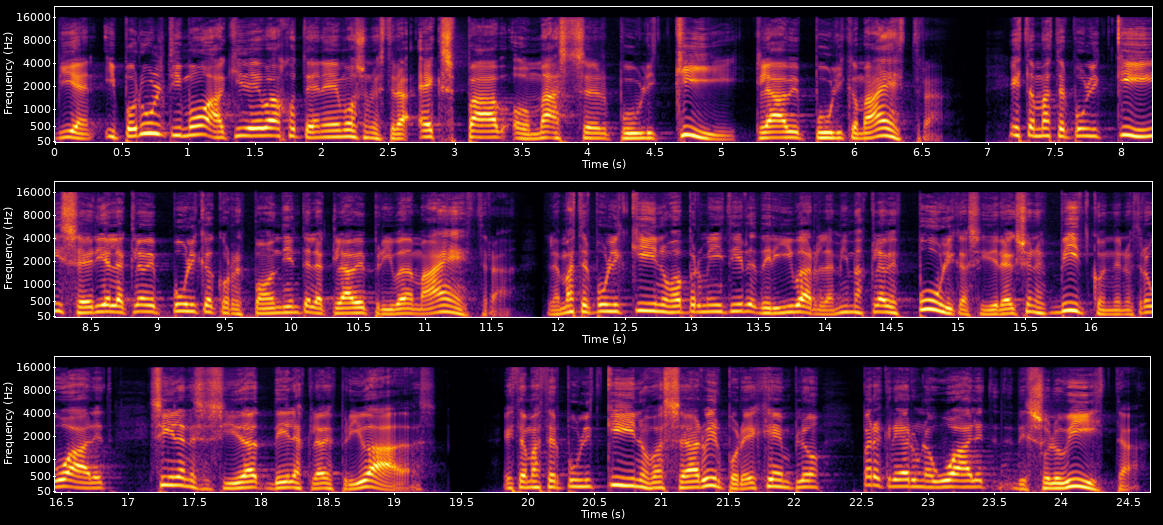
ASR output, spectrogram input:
Bien, y por último, aquí debajo tenemos nuestra XPub o Master Public Key, clave pública maestra. Esta Master Public Key sería la clave pública correspondiente a la clave privada maestra. La Master Public Key nos va a permitir derivar las mismas claves públicas y direcciones Bitcoin de nuestra wallet sin la necesidad de las claves privadas. Esta Master Public Key nos va a servir, por ejemplo, para crear una wallet de solo vista.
